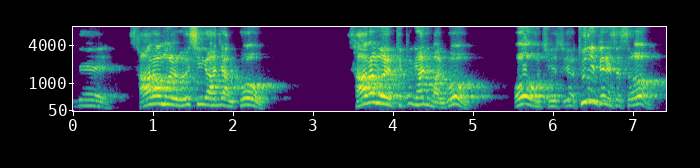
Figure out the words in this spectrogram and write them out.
이제 사람을 의식하지 않고 사람을 기쁘게 하지 말고 오 주였어요 주님 편에 서서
